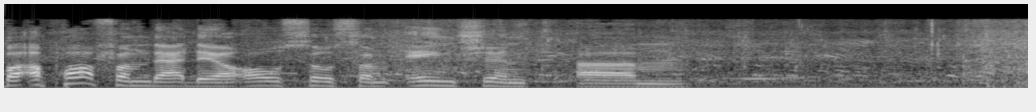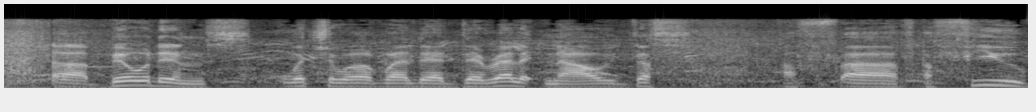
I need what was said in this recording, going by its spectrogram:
but apart from that there are also some ancient um, uh, buildings which were well they're derelict now just a, uh, a few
